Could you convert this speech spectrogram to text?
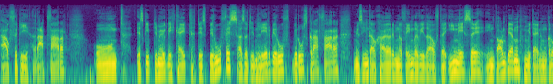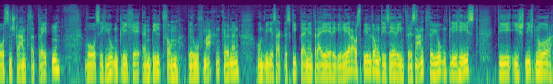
Auch für die Radfahrer. Und es gibt die Möglichkeit des Berufes, also den Lehrberuf Berufskraftfahrer. Wir sind auch heuer im November wieder auf der E-Messe in Dornbirn mit einem großen Stand vertreten, wo sich Jugendliche ein Bild vom Beruf machen können. Und wie gesagt, es gibt eine dreijährige Lehrausbildung, die sehr interessant für Jugendliche ist. Die ist nicht nur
